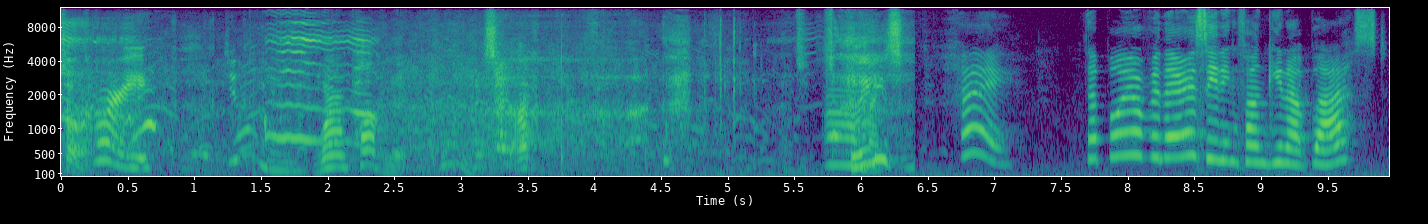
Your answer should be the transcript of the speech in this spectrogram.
Sorry. Sorry. We're in public. Please. I- Please. Hey, that boy over there is eating Funky Nut Blast.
